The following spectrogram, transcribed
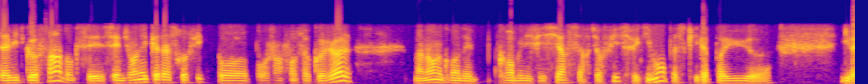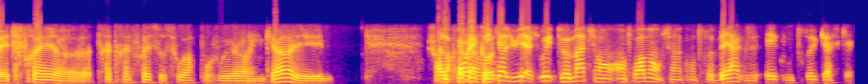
David Goffin, donc c'est une journée catastrophique pour, pour Jean-François Cojol. Maintenant, le grand, grand bénéficiaire, c'est Arthur Fils, effectivement, parce qu'il n'a pas eu. il va être frais, très très frais ce soir pour jouer Vavrinka. Et alors Vavrinka, lui, a joué deux matchs en, trois manches, hein, contre Bergs et contre Casquet.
